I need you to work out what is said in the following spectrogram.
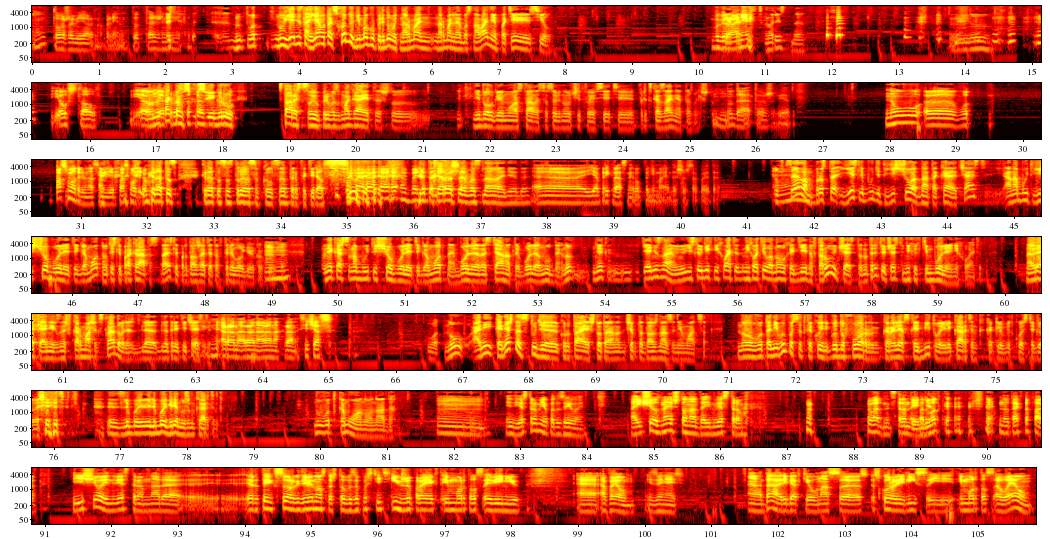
Ну, тоже верно, блин. Тут даже есть- не... это. Э, Вот, ну, я не знаю, я вот так сходу не могу придумать нормаль- нормальное обоснование потери сил. Я, Выгорание. конечно, сценарист, да. Ну, Я устал. Я, он и я так там всю, всю игру старость свою превозмогает, и что недолго ему осталось, особенно учитывая все эти предсказания там или что. Ну да, тоже верно. Ну, э, вот посмотрим, на самом деле, посмотрим. Кратос, Кратос устроился в колл-центр и потерял все силы. Это хорошее обоснование, да. Э, Я прекрасно его понимаю, да что ж такое-то. Ну, в целом, просто если будет еще одна такая часть, она будет еще более тягомотна. Вот если про Кратоса, да, если продолжать это в трилогию какую-то. Мне кажется, она будет еще более тягомотная, более растянутая, более нудная. Ну, мне, я не знаю, если у них не, хватит, не хватило новых идей на вторую часть, то на третью часть у них их тем более не хватит. Навряд ли они их, знаешь, в кармашек складывали для, для третьей части. Рано, рано, рано, рано. Сейчас. Вот. Ну, они, конечно, студия крутая, что-то она чем-то должна заниматься. Но вот они выпустят какой-нибудь God of War, Королевская битва или картинг, как любит Костя говорить. Любой, любой игре нужен картинг. Ну вот кому оно надо? М, Инвесторам, я подозреваю. А еще знаешь, что надо инвесторам? Ладно, это странная Деньги. подводка, но так-то факт. Еще инвесторам надо э, RTX 4090, чтобы запустить их же проект Immortals Avenue. Э, Aveum, извиняюсь. А, Да, ребятки, у нас э, скоро релиз Immortals Aveum,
